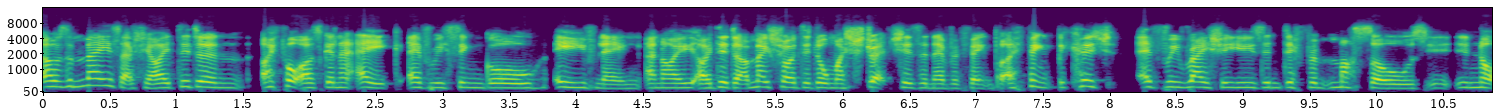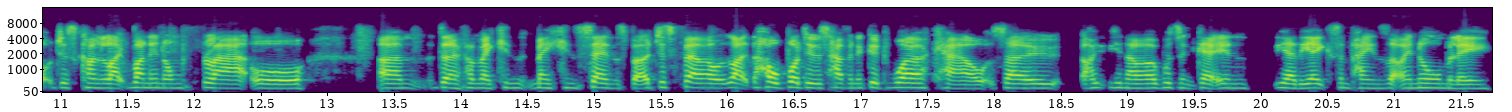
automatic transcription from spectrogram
I was amazed actually. I didn't. I thought I was going to ache every single evening, and I I did. I made sure I did all my stretches and everything. But I think because every race you're using different muscles, you're not just kind of like running on flat or. Um, I don't know if I'm making making sense, but I just felt like the whole body was having a good workout. So I, you know, I wasn't getting yeah the aches and pains that I normally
